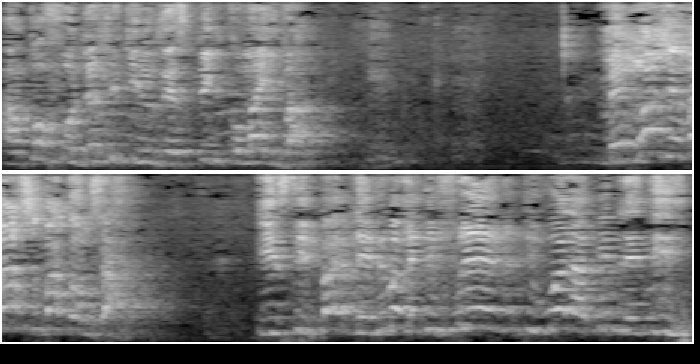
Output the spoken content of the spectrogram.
Encore faudrait-il qu'il nous explique comment il va. Mais moi, je ne marche pas comme ça. Ici, pas, les pas me dit, frère, tu vois, la Bible dit,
